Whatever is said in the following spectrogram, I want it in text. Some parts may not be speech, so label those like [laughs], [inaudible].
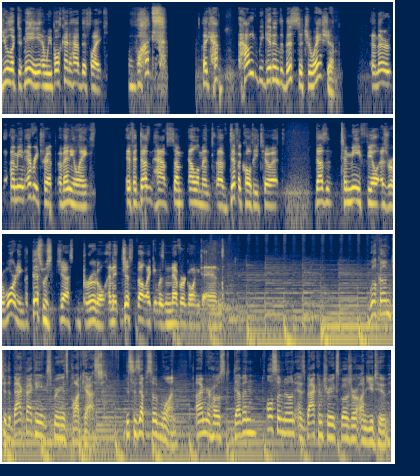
you looked at me and we both kind of had this like, what? Like, how, how did we get into this situation? And there, I mean, every trip of any length, if it doesn't have some element of difficulty to it, doesn't to me feel as rewarding. But this was just brutal and it just felt like it was never going to end. Welcome to the Backpacking Experience Podcast. This is episode one. I'm your host, Devin, also known as Backcountry Exposure on YouTube.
